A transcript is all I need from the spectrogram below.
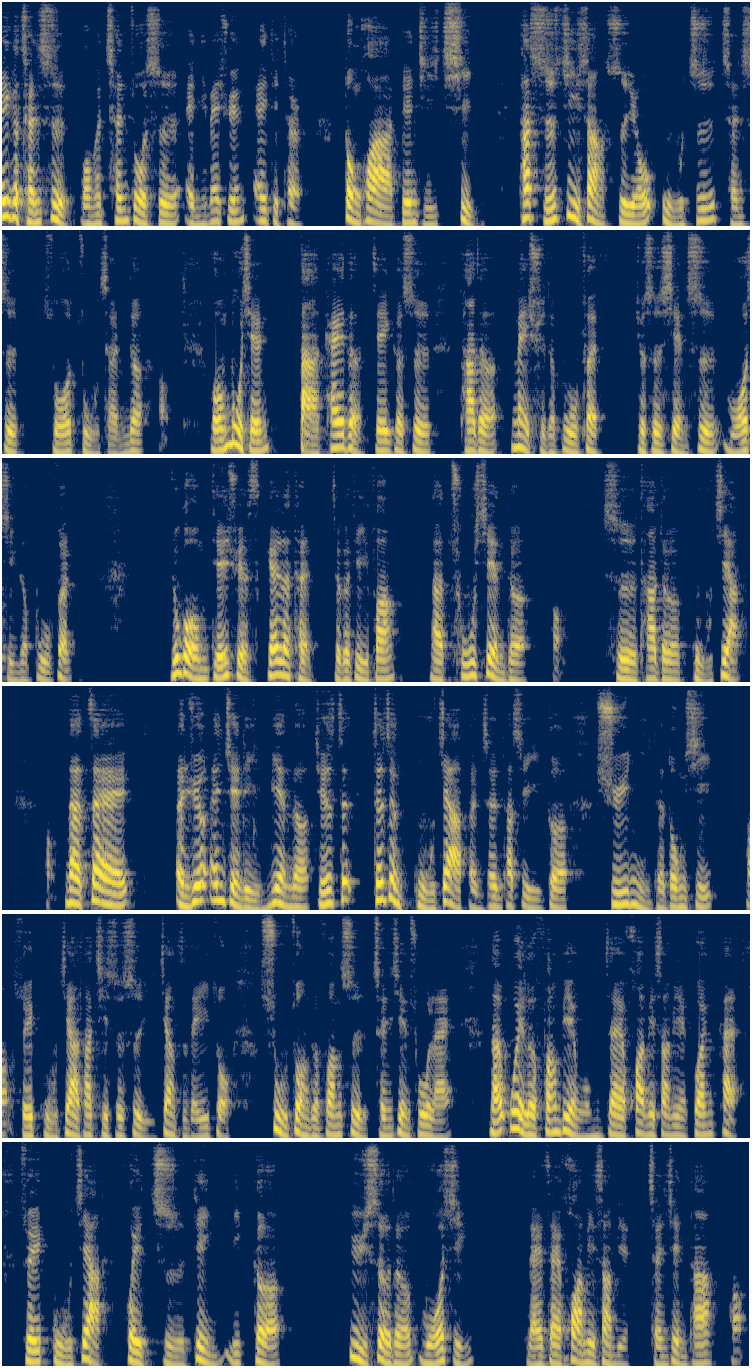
这个程式，我们称作是 Animation Editor 动画编辑器。它实际上是由五支程式所组成的。我们目前打开的这个是它的 Mesh 的部分，就是显示模型的部分。如果我们点选 Skeleton 这个地方，那出现的哦是它的骨架。那在 Unreal Engine 里面呢，其实真真正骨架本身它是一个虚拟的东西。好，所以骨架它其实是以这样子的一种树状的方式呈现出来。那为了方便我们在画面上面观看，所以骨架会指定一个预设的模型来在画面上面呈现它。好，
